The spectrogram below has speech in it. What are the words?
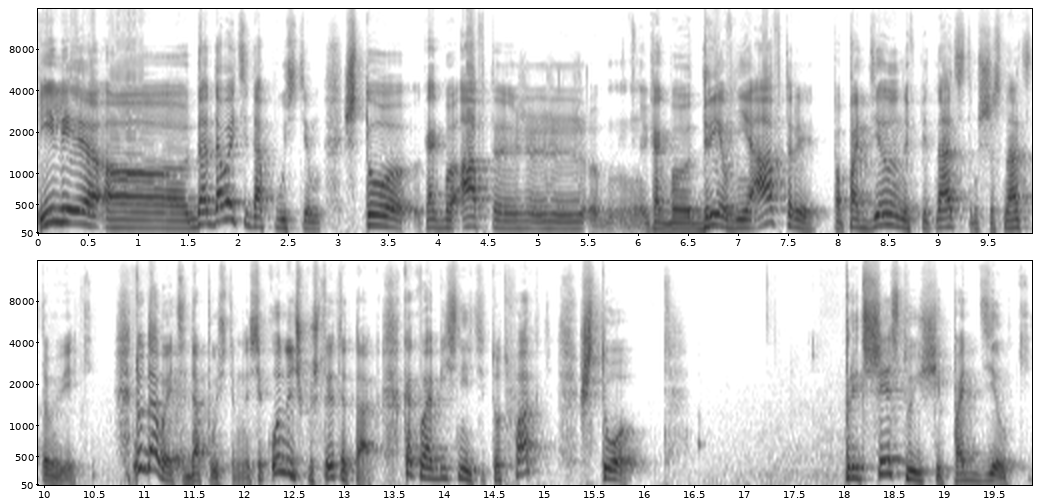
Или, э, да, давайте допустим, что как бы авторы, как бы древние авторы подделаны в 15-16 веке. Ну, давайте допустим на секундочку, что это так. Как вы объясните тот факт, что предшествующие подделки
